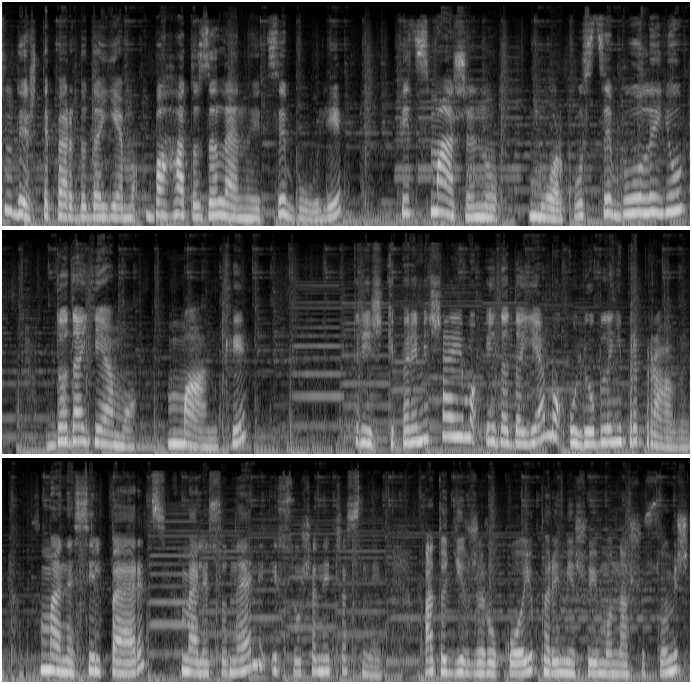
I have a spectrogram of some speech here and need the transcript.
Сюди ж тепер додаємо багато зеленої цибулі, підсмажену моркву з цибулею, додаємо манки, трішки перемішаємо і додаємо улюблені приправи. В мене сіль перець, хмелі сунелі і сушений часник. А тоді вже рукою перемішуємо нашу суміш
